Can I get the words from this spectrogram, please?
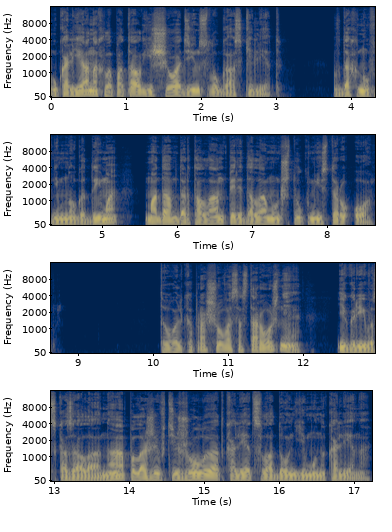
У кальяна хлопотал еще один слуга-скелет. Вдохнув немного дыма, мадам Д'Арталан передала мундштук мистеру О. «Только прошу вас осторожнее», — игриво сказала она, положив тяжелую от колец ладонь ему на колено.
